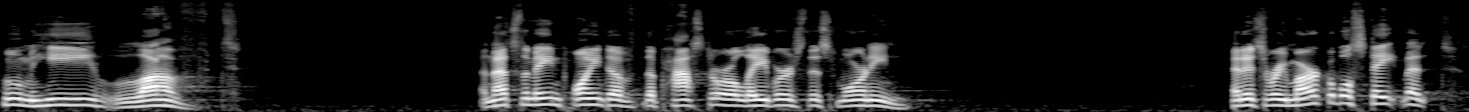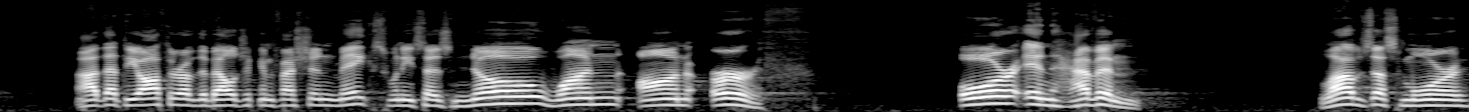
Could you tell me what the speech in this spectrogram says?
whom he loved. And that's the main point of the pastoral labors this morning. And it's a remarkable statement uh, that the author of the Belgic Confession makes when he says, No one on earth or in heaven loves us more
